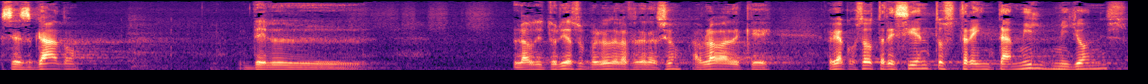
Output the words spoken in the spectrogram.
sesgado, de la Auditoría Superior de la Federación hablaba de que había costado 330 mil millones.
